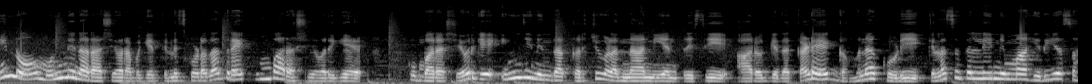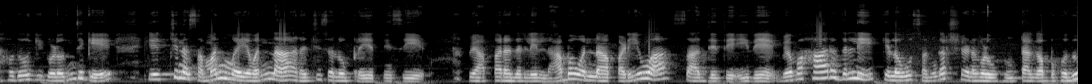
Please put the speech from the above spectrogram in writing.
ಇನ್ನು ಮುಂದಿನ ರಾಶಿಯವರ ಬಗ್ಗೆ ತಿಳಿಸ್ಕೊಡೋದಾದರೆ ಕುಂಭರಾಶಿಯವರಿಗೆ ಕುಂಭರಾಶಿಯವರಿಗೆ ಇಂದಿನಿಂದ ಖರ್ಚುಗಳನ್ನು ನಿಯಂತ್ರಿಸಿ ಆರೋಗ್ಯದ ಕಡೆ ಗಮನ ಕೊಡಿ. ಕೆಲಸದಲ್ಲಿ ನಿಮ್ಮ ಹಿರಿಯ ಸಹೋದ್ಯೋಗಿಗಳೊಂದಿಗೆ ಹೆಚ್ಚಿನ ಸಮನ್ವಯವನ್ನು ರಚಿಸಲು ಪ್ರಯತ್ನಿಸಿ. ವ್ಯಾಪಾರದಲ್ಲಿ ಲಾಭವನ್ನು ಪಡೆಯುವ ಸಾಧ್ಯತೆ ಇದೆ. ವ್ಯವಹಾರದಲ್ಲಿ ಕೆಲವು ಸಂಘರ್ಷಣಗಳು ಉಂಟಾಗಬಹುದು.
